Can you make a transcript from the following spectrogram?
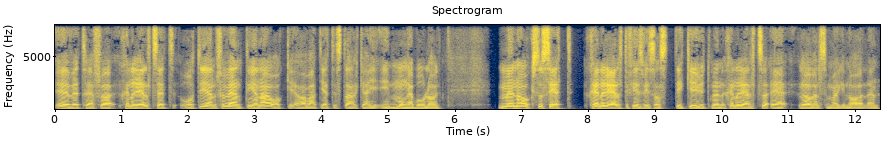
överträffar generellt sett återigen förväntningarna och har varit jättestarka i, i många bolag. Men har också sett generellt, det finns vissa som sticker ut, men generellt så är rörelsemarginalen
